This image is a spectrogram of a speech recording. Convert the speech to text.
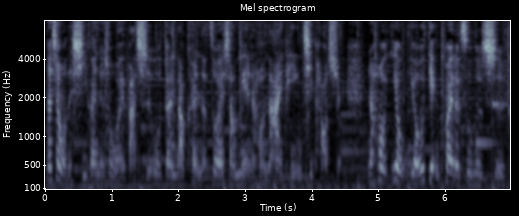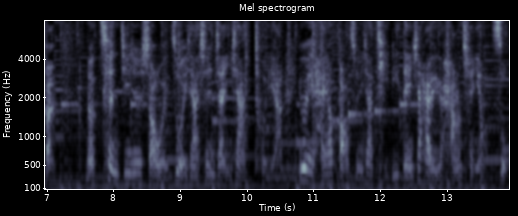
那像我的习惯就是，我会把食物端到客人的座位上面，然后拿一瓶气泡水，然后用有点快的速度吃饭。那趁机就稍微做一下伸展一下腿啊，因为还要保存一下体力，等一下还有一个航程要做。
